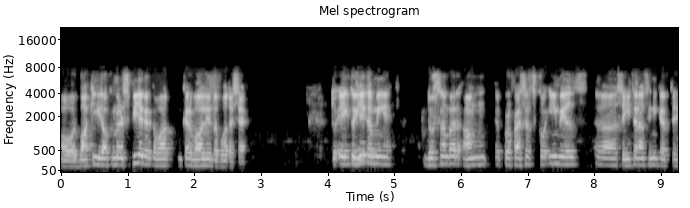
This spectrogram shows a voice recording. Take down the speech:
और बाकी डॉक्यूमेंट्स भी अगर करवा करवा लें तो बहुत अच्छा है। तो एक तो ये कमी है। दूसरा नंबर हम प्रोफेसर को ईमेल्स सही तरह से नहीं करते।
